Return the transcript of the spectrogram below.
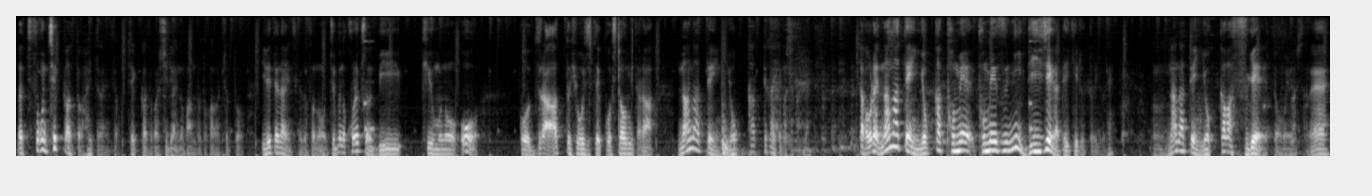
だそこにチェッカーズとか入ってないんですよ。チェッカーズとか知り合いのバンドとかはちょっと入れてないんですけどその自分のコレクションの B 級ものをこうずらーっと表示してこう下を見たら7.4日って書いてましたからね。だから俺7.4日止め止めずに DJ ができるというね、うん、7.4日はすげえと思いましたね、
